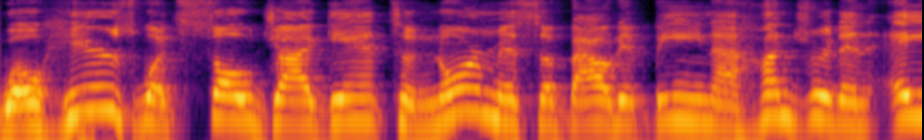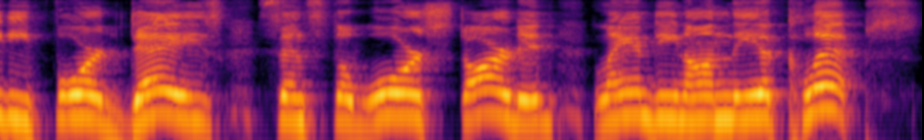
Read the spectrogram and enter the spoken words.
Well, here's what's so gigantinormous about it being 184 days since the war started, landing on the eclipse.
